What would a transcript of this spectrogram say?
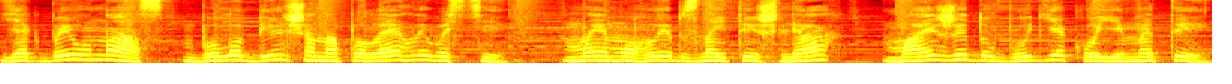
Якби у нас було більше наполегливості, ми могли б знайти шлях майже до будь-якої мети.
